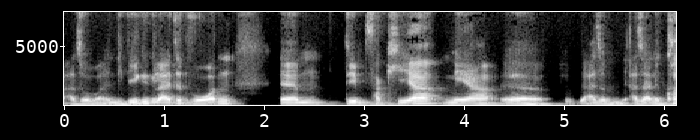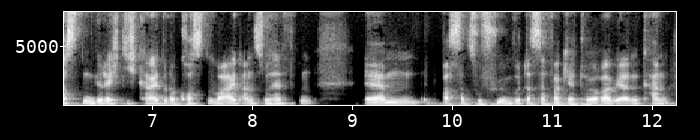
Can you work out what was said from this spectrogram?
also in die Wege geleitet worden, ähm, dem Verkehr mehr, äh, also, also eine Kostengerechtigkeit oder Kostenwahrheit anzuheften, ähm, was dazu führen wird, dass der Verkehr teurer werden kann.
